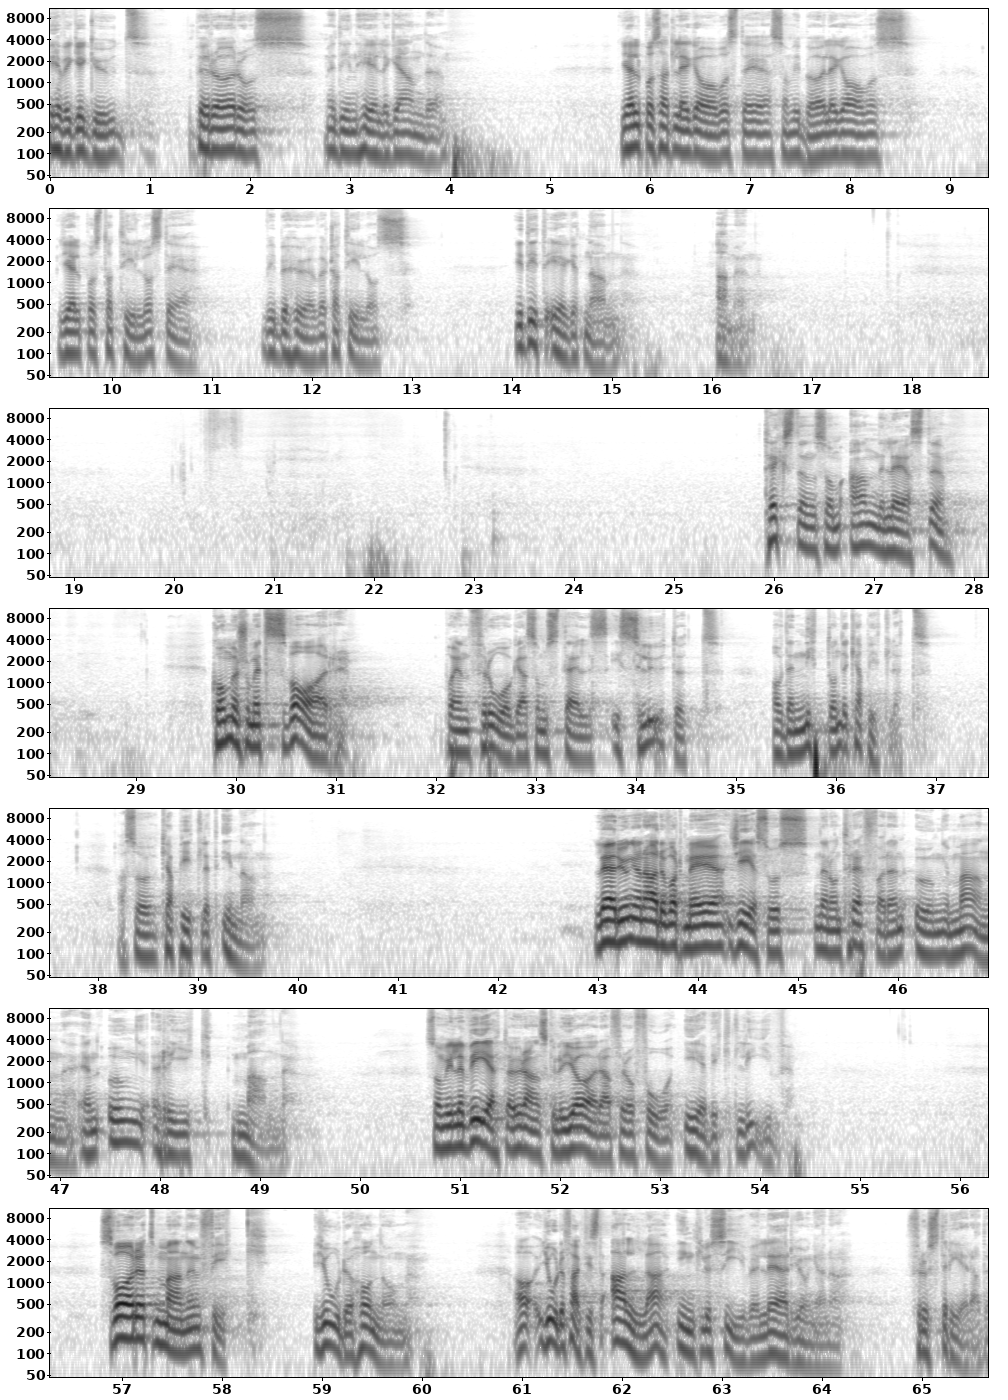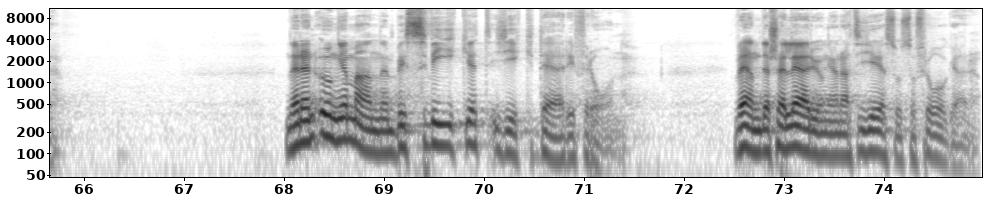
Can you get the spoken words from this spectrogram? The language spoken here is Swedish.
Evige Gud, berör oss med din helige Ande. Hjälp oss att lägga av oss det som vi bör lägga av oss. Hjälp oss ta till oss det vi behöver ta till oss. I ditt eget namn. Amen. Texten som Ann läste kommer som ett svar på en fråga som ställs i slutet av det nittonde kapitlet. Alltså kapitlet innan. Lärjungarna hade varit med Jesus när de träffade en ung man, en ung rik man som ville veta hur han skulle göra för att få evigt liv. Svaret mannen fick gjorde honom, ja, gjorde faktiskt alla, inklusive lärjungarna, frustrerade. När den unge mannen besviket gick därifrån vänder sig lärjungarna till Jesus och frågar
